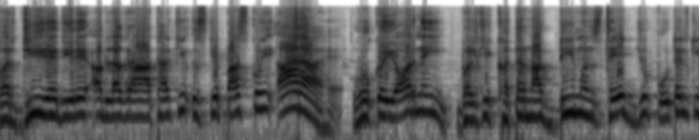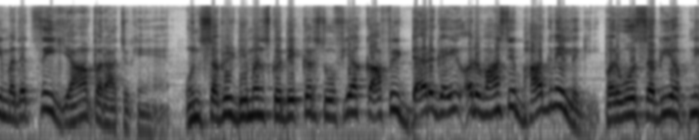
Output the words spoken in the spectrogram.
पर धीरे धीरे अब लग रहा था कि उसके पास कोई आ रहा है। वो कोई और नहीं, बल्कि खतरनाक डीमंस थे जो पोर्टल की मदद से यहाँ पर आ चुके हैं। उन सभी डीमंस को देखकर सोफिया काफ़ी डर गई और वहाँ से भागने लगी। पर वो सभी अपनी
